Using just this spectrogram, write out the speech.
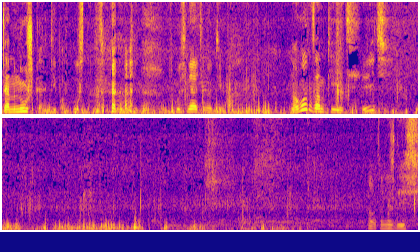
Темнушка, типа вкусно. Вкуснятина, типа. Но вот замки эти, видите? Вот они здесь.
